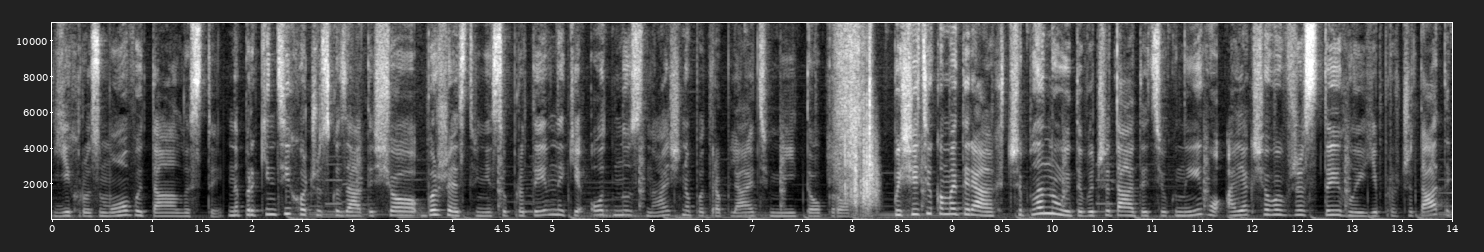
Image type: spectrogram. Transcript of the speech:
їх розмови та листи. Наприкінці хочу сказати, що божественні супротивники однозначно потрапляють в мій топ року. Пишіть у коментарях, чи плануєте ви читати цю книгу, а якщо ви вже встигли її прочитати,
